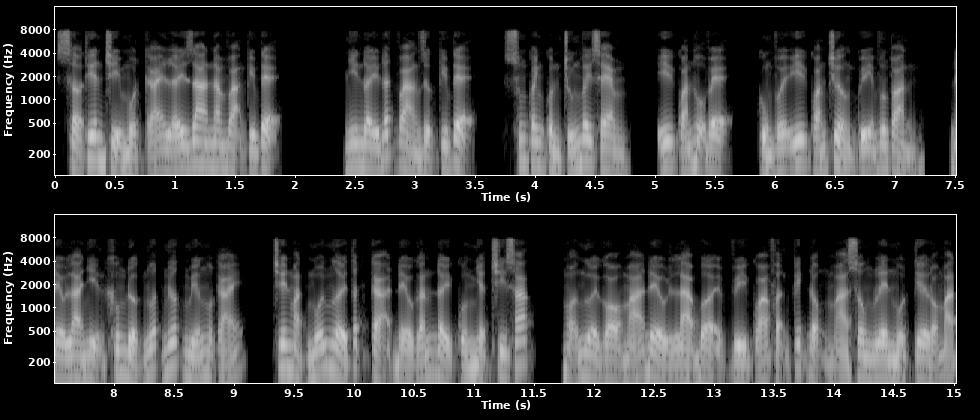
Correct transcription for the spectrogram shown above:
Sở thiên chỉ một cái lấy ra năm vạn kim tệ. Nhìn đầy đất vàng rực kim tệ, xung quanh quần chúng vây xem, y quán hộ vệ, cùng với y quán trưởng quỹ vương toàn, đều là nhịn không được nuốt nước miếng một cái, trên mặt mỗi người tất cả đều gắn đầy cuồng nhiệt chi sắc, mọi người gò má đều là bởi vì quá phận kích động mà xông lên một tia đỏ mặt.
